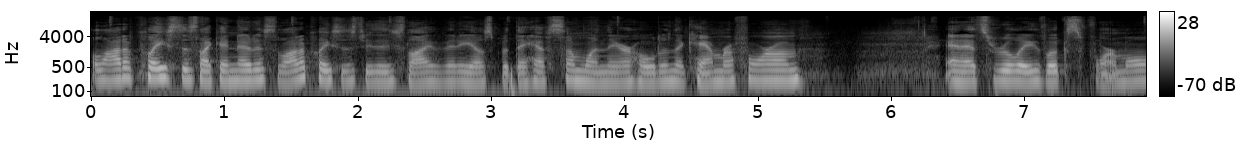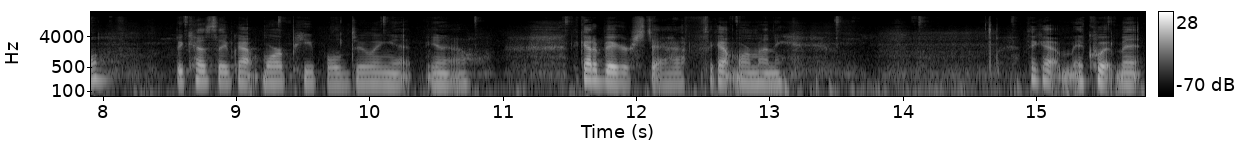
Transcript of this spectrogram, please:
A lot of places, like I noticed, a lot of places do these live videos, but they have someone there holding the camera for them. And it's really looks formal because they've got more people doing it, you know. They got a bigger staff. They got more money. They got equipment.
